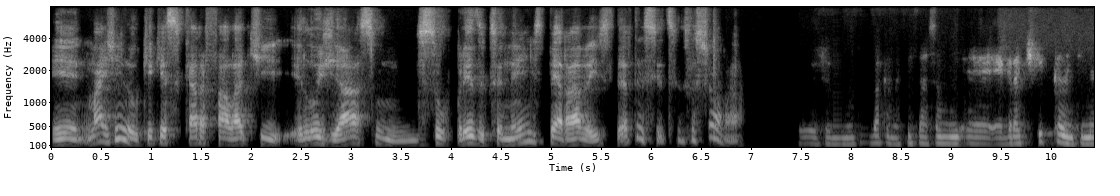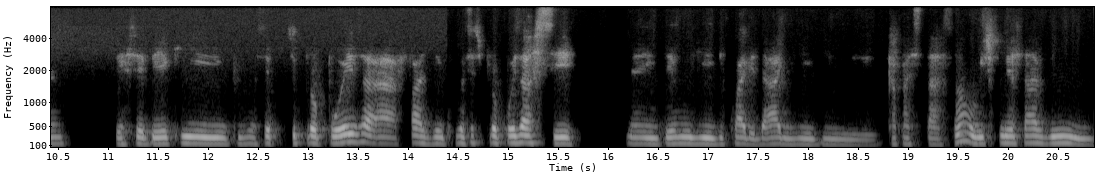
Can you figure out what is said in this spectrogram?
E, imagina o que, que esse cara falar, te elogiar, assim, de surpresa, que você nem esperava isso, deve ter sido sensacional. Foi muito bacana, a sensação é, é gratificante, né? Perceber que, que você se propôs a fazer, o que você se propôs a ser, né, em termos de, de qualidade, de, de, capacitação, isso começar a vir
